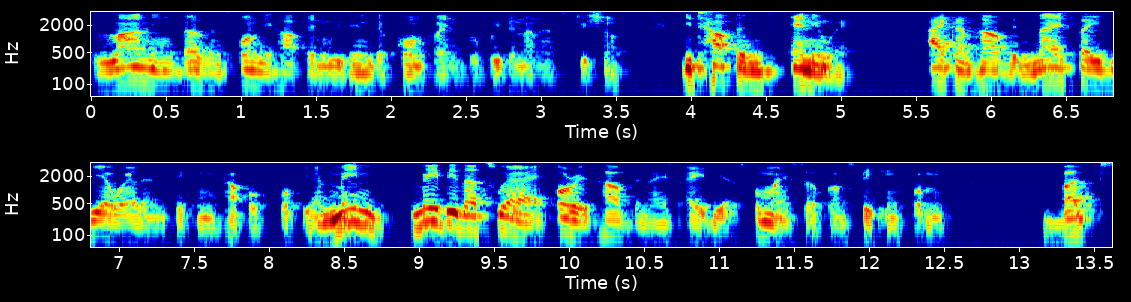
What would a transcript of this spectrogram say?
learning doesn't only happen within the confines of within an institution. It happens anywhere. I can have a nice idea while I'm taking a cup of coffee. And maybe, maybe that's where I always have the nice ideas for myself. I'm speaking for me. But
